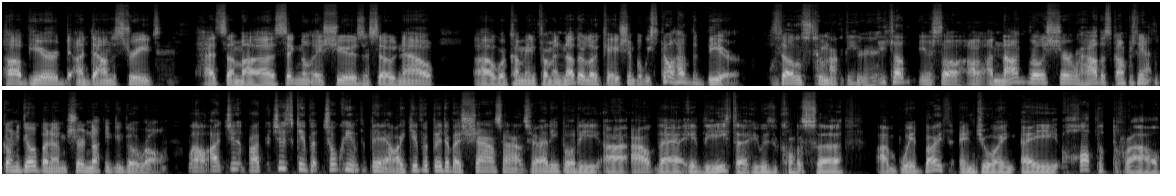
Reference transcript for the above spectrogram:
pub here down the street, had some uh, signal issues. And so now uh, we're coming from another location, but we still have the beer. So, so you, tell, you so I'm not really sure how this conversation is going to go, but I'm sure nothing can go wrong. Well, I just, I just give it, talking of the beer, I give a bit of a shout out to anybody uh, out there in the ether who is a connoisseur. Um, we're both enjoying a Hopperbrau,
